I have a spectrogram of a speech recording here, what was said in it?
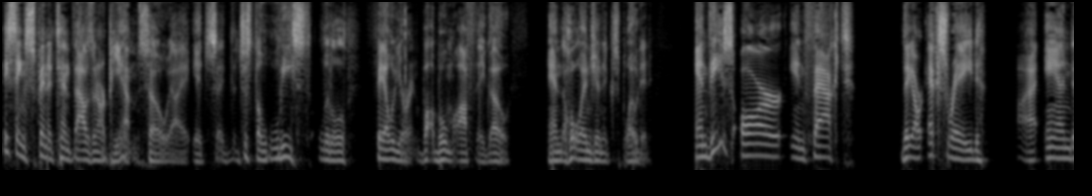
These things spin at 10,000 RPM. So uh, it's uh, just the least little failure and boom, off they go. And the whole engine exploded. And these are, in fact, they are x rayed uh, and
